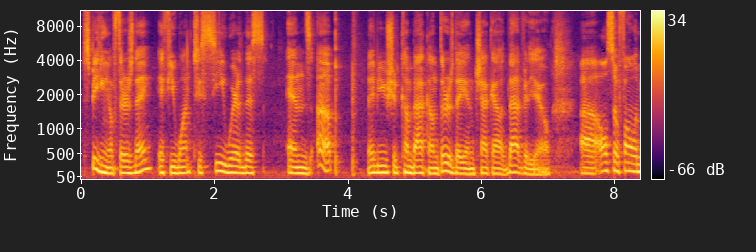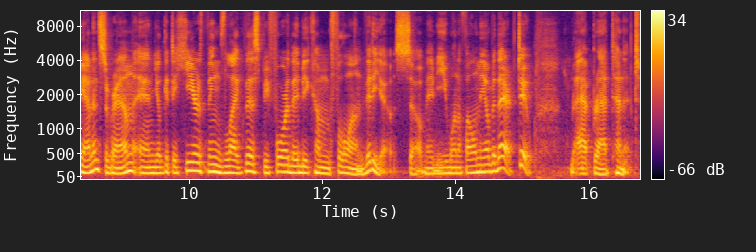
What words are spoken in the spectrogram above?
speaking of Thursday, if you want to see where this ends up, maybe you should come back on Thursday and check out that video. Uh, also, follow me on Instagram, and you'll get to hear things like this before they become full on videos. So maybe you want to follow me over there too at Brad Tennant.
